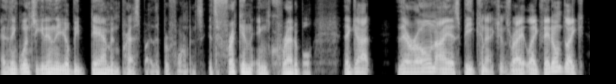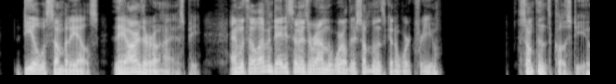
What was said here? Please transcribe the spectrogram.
I think once you get in there, you'll be damn impressed by the performance. It's freaking incredible. They got their own ISP connections, right? Like they don't like deal with somebody else. They are their own ISP. And with 11 data centers around the world, there's something that's going to work for you, something that's close to you.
